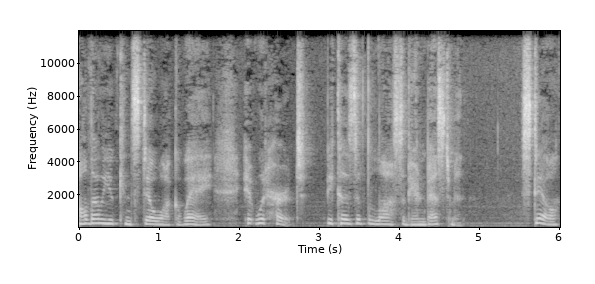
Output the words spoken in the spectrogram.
Although you can still walk away, it would hurt because of the loss of your investment. Still,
